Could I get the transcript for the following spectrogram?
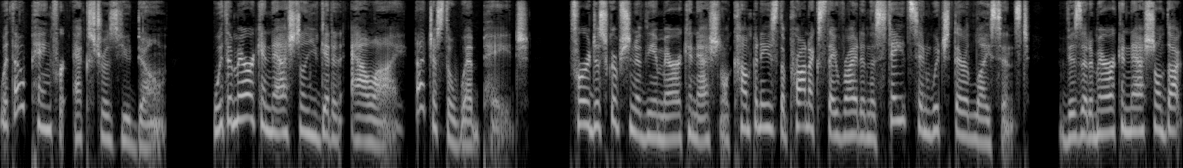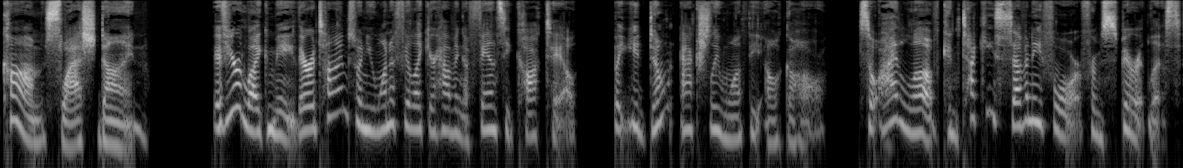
without paying for extras you don't. With American National, you get an ally, not just a web page. For a description of the American National companies, the products they write in the states in which they're licensed, visit americannational.com/dine. If you're like me, there are times when you want to feel like you're having a fancy cocktail, but you don't actually want the alcohol. So I love Kentucky 74 from Spiritless.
